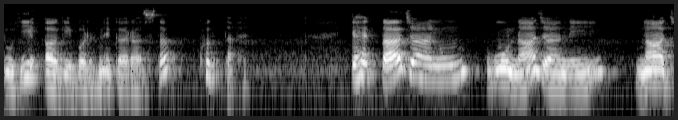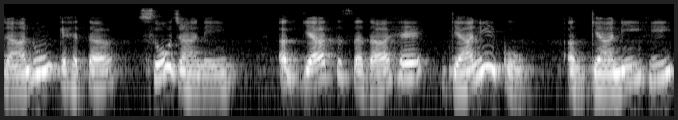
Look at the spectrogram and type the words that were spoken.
तो ही आगे बढ़ने का रास्ता खुलता है। कहता जानू, वो ना जाने, ना जानू कहता सो जाने, अज्ञात सदा है ज्ञानी को, अज्ञानी ही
